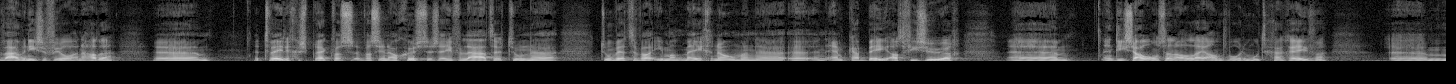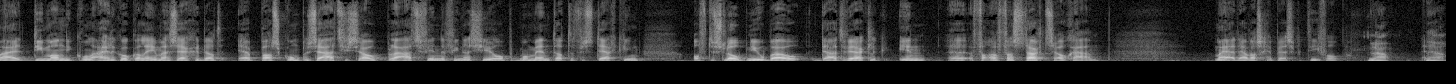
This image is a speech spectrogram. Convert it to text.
waar we niet zoveel aan hadden. Ehm, het tweede gesprek was, was in augustus, even later. Toen, toen werd er wel iemand meegenomen, eh, eh, een MKB-adviseur. Ehm, en die zou ons dan allerlei antwoorden moeten gaan geven. Ehm, maar die man die kon eigenlijk ook alleen maar zeggen dat er pas compensatie zou plaatsvinden financieel op het moment dat de versterking of de sloopnieuwbouw daadwerkelijk in, eh, van, van start zou gaan. Maar ja, daar was geen perspectief op. Ja, ja.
